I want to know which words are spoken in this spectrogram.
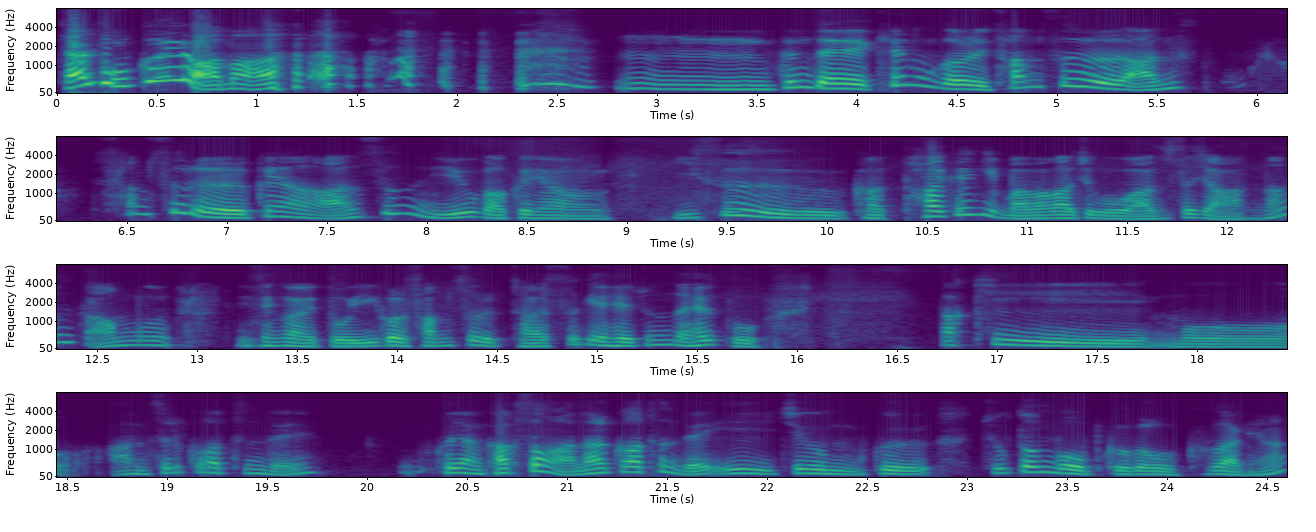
잘 돌 거예요, 아마. 음, 근데 캐논걸 삼스를 안, 삼스를 그냥 안 쓰는 이유가 그냥 이스가 타격이 많아가지고 안 쓰지 않나? 아무 생각에 또 이걸 삼스를 잘 쓰게 해준다 해도 딱히 뭐 안 쓸 것 같은데 그냥 각성 안 할 것 같은데 이 지금 그 죽던 법 그거 그거 아니야?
